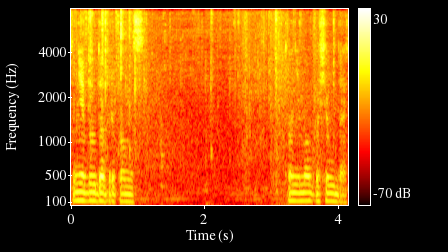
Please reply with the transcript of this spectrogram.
to nie był dobry pomysł. To nie mogło się udać.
